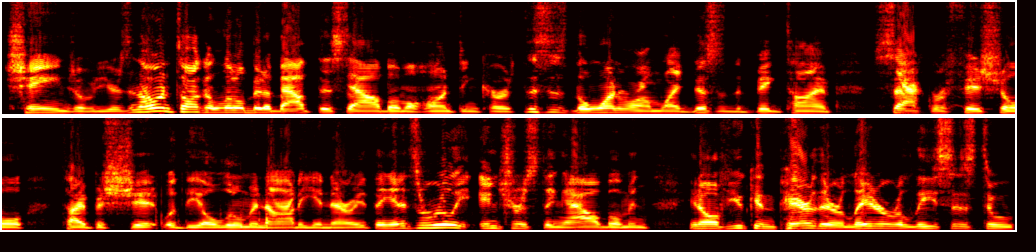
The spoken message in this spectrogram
change over the years. And I want to talk a little bit about this album, A Haunting Curse. This is the one where I'm like, this is the big time sacrificial type of shit with the Illuminati and everything. And it's a really interesting album. And, you know, if you compare their later releases to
